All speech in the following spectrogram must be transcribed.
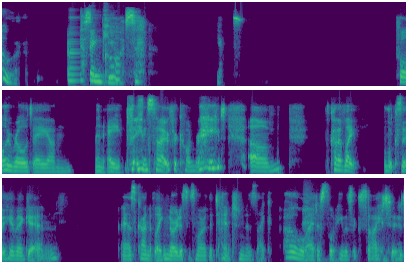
Oh, yes, Thank you. course. Yes. Paul, who rolled a um an eight insight for Conrad, um, kind of like looks at him again, as kind of like notices more of the tension. Is like, oh, I just thought he was excited,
